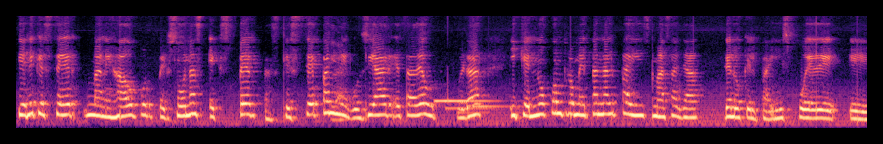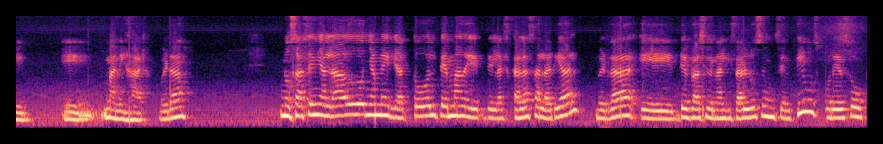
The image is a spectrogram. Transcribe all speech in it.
tiene que ser manejado por personas expertas que sepan negociar esa deuda, ¿verdad? Y que no comprometan al país más allá de lo que el país puede eh, eh, manejar, ¿verdad? Nos ha señalado, doña Amelia, todo el tema de, la escala salarial, ¿verdad? Eh, de racionalizar los incentivos, por eso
